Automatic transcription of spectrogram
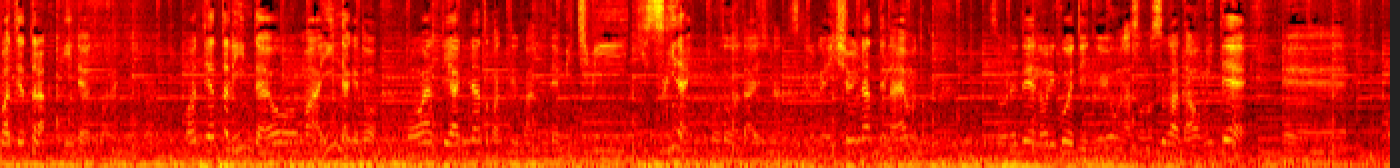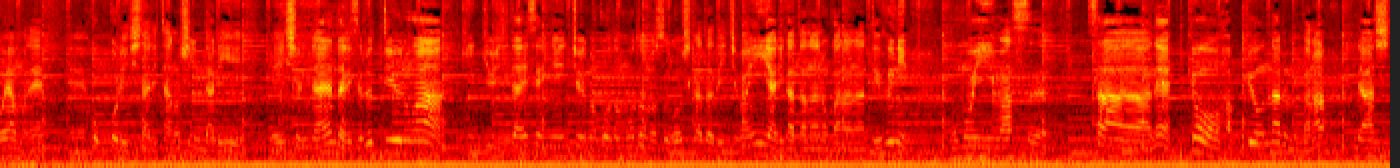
うやってやったらいいんだよとかね。こうやってやったらいいんだよ。まあいいんだけどこうやってやりなとかっていう感じで導きすぎないことが大事なんですけどね。一緒になって悩むと乗り越えていくようなその姿を見て、えー、親もね、えー、ほっこりしたり楽しんだり、え、一緒に悩んだりするっていうのが緊急事態宣言中の子供との過ごし方で一番いいやり方なのかななんていうふうに思います。さあね今日発表になるのかな？で明日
